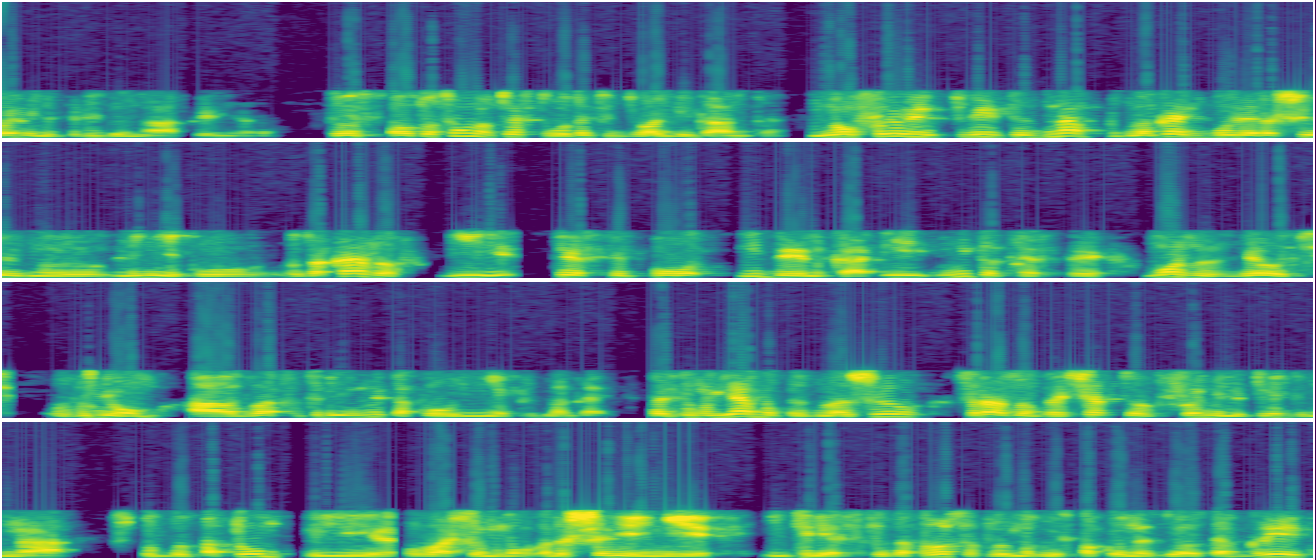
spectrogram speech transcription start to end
Family 3 DNA, к примеру. То есть по аутосомному тесту вот эти два гиганта. Но Family 3 DNA предлагает более расширенную линейку заказов, и тесты по и ДНК, и НИТО-тесты можно сделать в нем, а 23 дни такого не предлагает. Поэтому я бы предложил сразу обращаться в Family Trading чтобы потом при вашем расширении интересов и запросов вы могли спокойно сделать апгрейд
